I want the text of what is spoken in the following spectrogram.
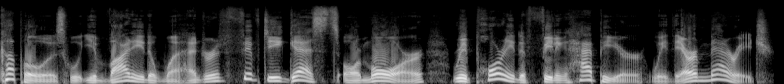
couples who invited 150 guests or more reported feeling happier with their marriage.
